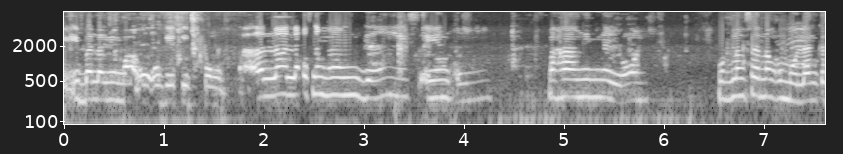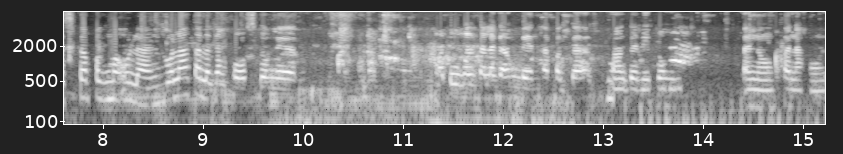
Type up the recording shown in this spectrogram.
Yung iba lang yung mga uulitin kong, ala, lakas ng hangin guys. Ayun, oh. Mahangin ngayon. Huwag lang sanang umulan kasi kapag maulan, wala talagang customer. Matumal talaga ang benta pagka mga ganitong ano, panahon.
